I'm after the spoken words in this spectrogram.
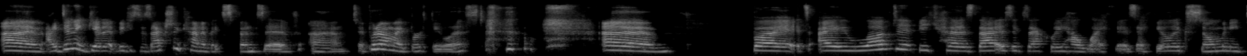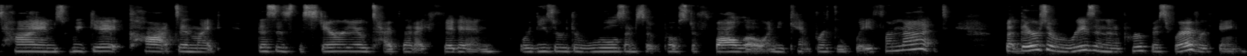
Um, I didn't get it because it's actually kind of expensive. Um, so I put it on my birthday list. um, but I loved it because that is exactly how life is. I feel like so many times we get caught in like, this is the stereotype that I fit in, or these are the rules I'm supposed to follow, and you can't break away from that. But there's a reason and a purpose for everything.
